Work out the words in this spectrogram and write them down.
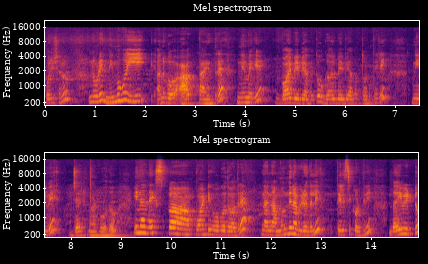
ಪೊಸಿಷನು ನೋಡಿ, ನಿಮಗೂ ಈ ಅನುಭವ ಆಗ್ತಾ ಇದ್ದರೆ ನಿಮಗೆ ಬಾಯ್ ಬೇಬಿ ಆಗುತ್ತೋ ಗರ್ಲ್ ಬೇಬಿ ಆಗುತ್ತೋ ಅಂತೇಳಿ ನೀವೇ ಜಡ್ಜ್ ಮಾಡ್ಬೋದು. ಇನ್ನು ನೆಕ್ಸ್ಟ್ ಪಾಯಿಂಟಿಗೆ ಹೋಗೋದು ಆದರೆ ನನ್ನ ಮುಂದಿನ ವಿಡಿಯೋದಲ್ಲಿ ತಿಳಿಸಿಕೊಡ್ತೀನಿ. ದಯವಿಟ್ಟು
